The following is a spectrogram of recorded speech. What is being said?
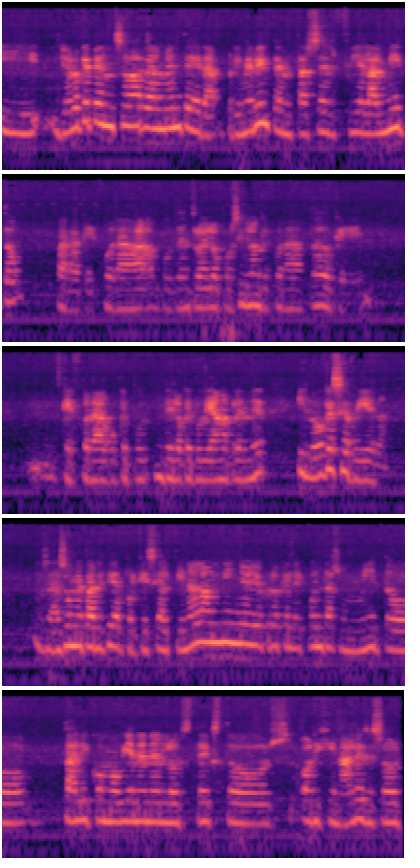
Y yo lo que pensaba realmente era, primero, intentar ser fiel al mito para que fuera, pues, dentro de lo posible, aunque fuera adaptado, que, que fuera algo que, de lo que pudieran aprender, y luego que se rieran. O sea, eso me parecía, porque si al final a un niño yo creo que le cuentas un mito tal y como vienen en los textos originales, eso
